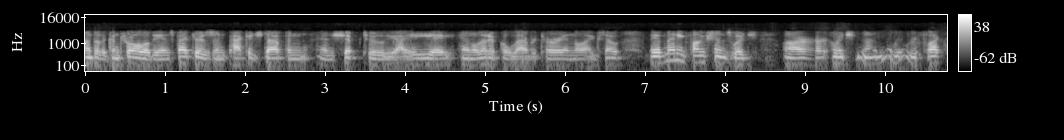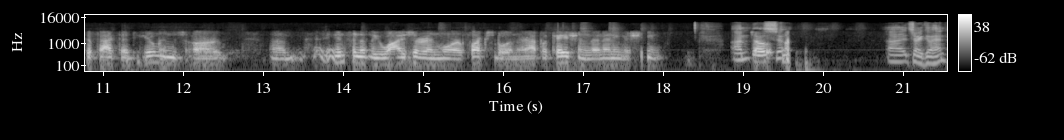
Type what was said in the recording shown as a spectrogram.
under the control of the inspectors and packaged up and, and shipped to the IAEA analytical laboratory and the like. So they have many functions which are which um, reflect the fact that humans are um, infinitely wiser and more flexible in their application than any machine. Um, so, so uh, sorry, go ahead.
